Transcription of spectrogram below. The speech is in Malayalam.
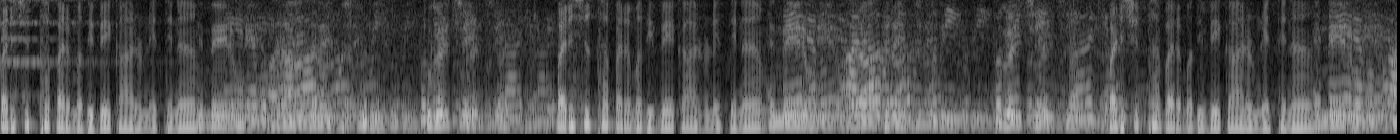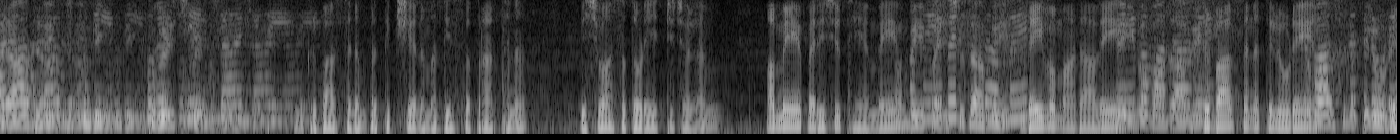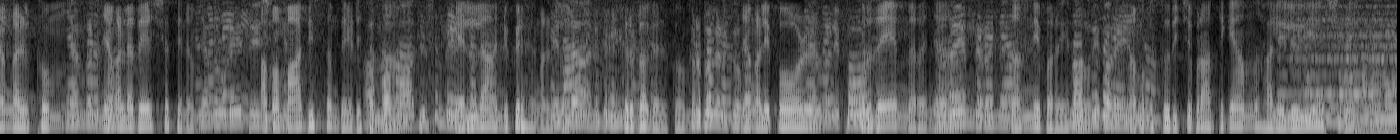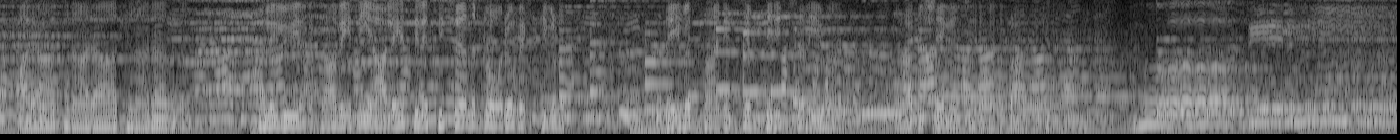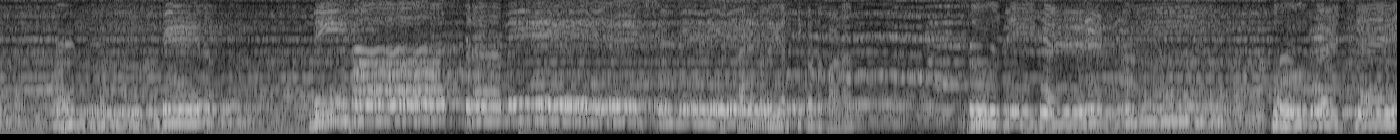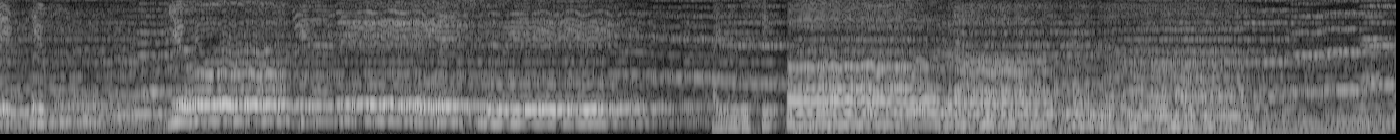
പരിശുദ്ധ പരമദിവ്യ കാരുണ്യത്തിന് പരിശുദ്ധ പരമദിവ്യ കാരുണ്യത്തിന് പരിശുദ്ധ പരമദിവ്യ കാരുണ്യത്തിന് കൃപാസനം പ്രത്യക്ഷ മധ്യസ്ഥ പ്രാർത്ഥന വിശ്വാസത്തോടെ ഏറ്റുചൊല്ലാം. അമ്മേ പരിശുദ്ധ അമ്മേ. അമ്മേ പരിശുദ്ധ അമ്മേ. ദൈവമാതാവേ ദൈവമാതാവേ. കൃപാസനത്തിലൂടെ ഞങ്ങൾക്കും ഞങ്ങളുടെ ദേശത്തിനും ഞങ്ങളുടെ ദേശം അമ്മ മാധ്യസം തേടി മാധ്യസ്ഥം എല്ലാ അനുഗ്രഹങ്ങൾക്കും കൃപകൾക്കും കൃപകൾക്കും ഞങ്ങളിപ്പോൾ ഹൃദയം നിറഞ്ഞ ഹൃദയം നിറഞ്ഞ നന്ദി പറയുന്നു. നന്ദി പറയുന്നു. നമുക്ക് സ്തുതിച്ച് പ്രാർത്ഥിക്കാം. ഹലിലൂയേശ്വരെ ആരാധന ആരാധന ആരാധന. ഹലിലുയ കർത്താവെ നീ ആലയത്തിൽ എത്തിച്ചേർന്നിട്ടുള്ള ഓരോ വ്യക്തികളും ദൈവ സാന്നിധ്യം തിരിച്ചറിയുവാൻ അഭിഷേകം ചെയ്യണമെന്ന് പ്രാർത്ഥിക്കുന്നു. കരങ്ങൾ ഉയർത്തിക്കൊണ്ട് പാടാം സ്തുതികൾക്കും പുകഴ്ചയ്ക്കും യോഗ്യനേശുവേ. കൈകൾ വീശി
